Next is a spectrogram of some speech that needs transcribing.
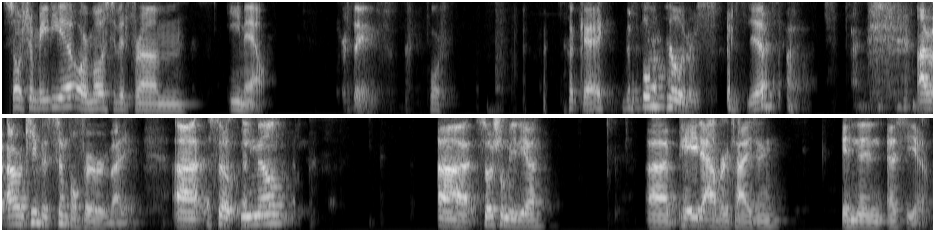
social media or most of it from email? Four things. Four. Okay. The four pillars. Yeah. I, I would keep it simple for everybody. Uh, so email, uh, social media, uh, paid advertising, and then SEO.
